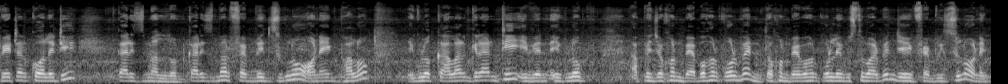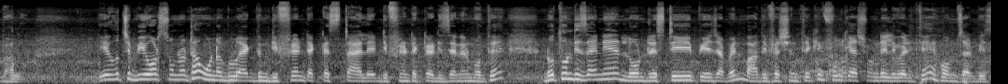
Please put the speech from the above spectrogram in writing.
বেটার কোয়ালিটি কারিজমার লোন কারিজমার ফ্যাব্রিক্সগুলো অনেক ভালো। এগুলো কালার গ্যারান্টি ইভেন এগুলো আপনি যখন ব্যবহার করবেন, তখন ব্যবহার করলে বুঝতে পারবেন যে এই ফ্যাব্রিক্সগুলো অনেক ভালো। এ হচ্ছে বিওয়ার সোনাটা, ওনাগুলো একদম ডিফারেন্ট একটা স্টাইলে ডিফারেন্ট একটা ডিজাইনের মধ্যে। নতুন ডিজাইনের লোন ড্রেসটি পেয়ে যাবেন বাদি ফ্যাশন থেকে ফুল ক্যাশ অন ডেলিভারিতে হোম সার্ভিস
